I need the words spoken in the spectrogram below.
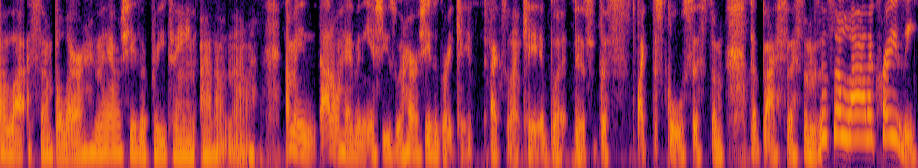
a lot simpler. Now she's a preteen. I don't know. I mean, I don't have any issues with her. She's a great kid, excellent kid. But it's just like the school system, the bus system. It's a lot of crazy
